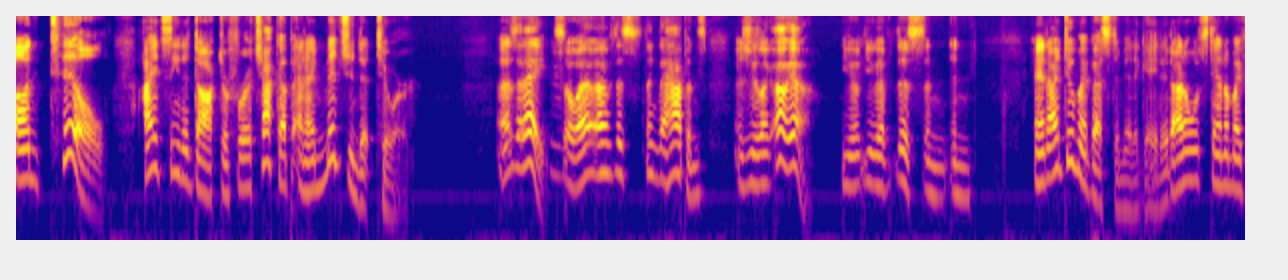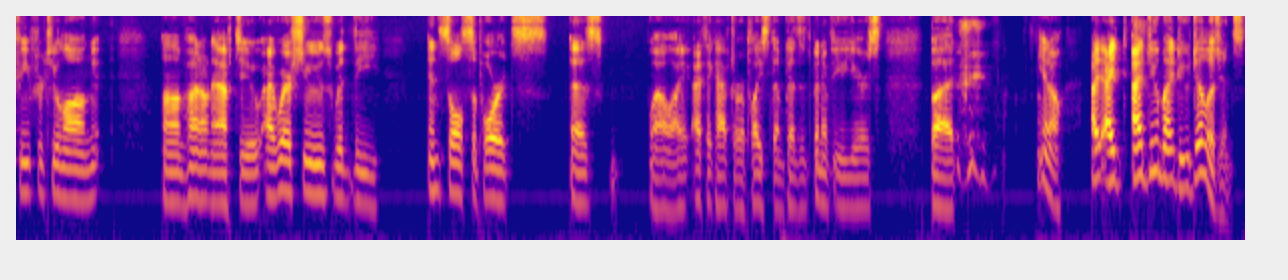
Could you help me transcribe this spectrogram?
until I had seen a doctor for a checkup and I mentioned it to her. I said, "Hey, so I have this thing that happens," and she's like, "Oh yeah, you you have this," and and and I do my best to mitigate it. I don't stand on my feet for too long um, if I don't have to. I wear shoes with the insole supports as well. I, I think I have to replace them because it's been a few years, but you know, I, I I do my due diligence.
